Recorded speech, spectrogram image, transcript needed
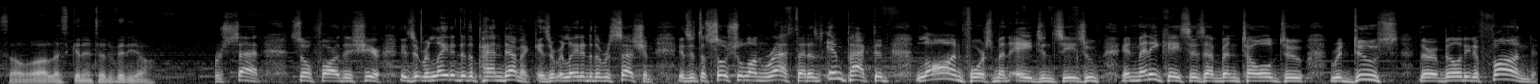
So uh, let's get into the video percent so far this year. Is it related to the pandemic? Is it related to the recession? Is it the social unrest that has impacted law enforcement agencies who, in many cases, have been told to reduce their ability to fund?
